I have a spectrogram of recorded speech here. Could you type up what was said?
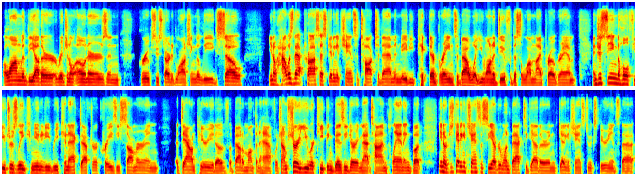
along with the other original owners and groups who started launching the league. So you know, how was that process getting a chance to talk to them and maybe pick their brains about what you want to do for this alumni program and just seeing the whole Futures League community reconnect after a crazy summer and a down period of about a month and a half, which I'm sure you were keeping busy during that time planning, but you know, just getting a chance to see everyone back together and getting a chance to experience that.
